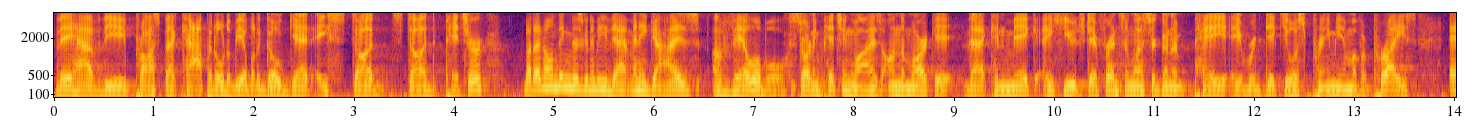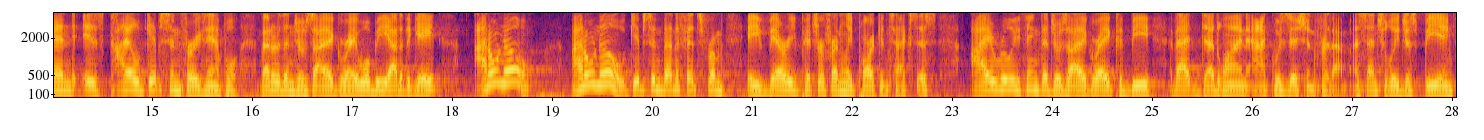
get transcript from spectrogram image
they have the prospect capital to be able to go get a stud, stud pitcher. But I don't think there's going to be that many guys available, starting pitching wise, on the market that can make a huge difference unless you're going to pay a ridiculous premium of a price. And is Kyle Gibson, for example, better than Josiah Gray will be out of the gate? I don't know. I don't know. Gibson benefits from a very pitcher friendly park in Texas. I really think that Josiah Gray could be that deadline acquisition for them, essentially just being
